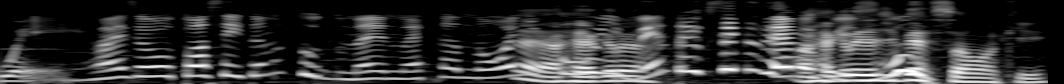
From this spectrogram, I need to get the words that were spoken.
ué. Mas eu tô aceitando tudo, né? Não é canônico, É, a regra- inventa aí o que você quiser, meu A regra é filho. Uh! diversão aqui.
